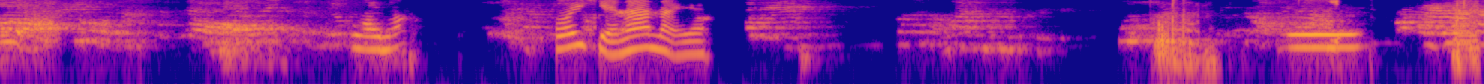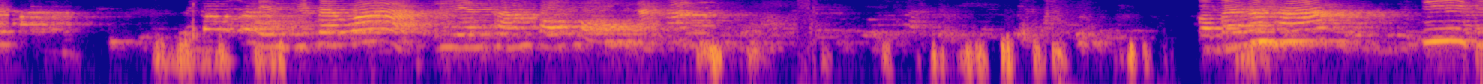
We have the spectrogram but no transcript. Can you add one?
อะ ไรนะ เขาให้เขียนหน้าไหนอ่ะ 2上二年级แปลว่า เรียนชั้นป .2 นะคะ ต่อไปนะคะ弟弟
